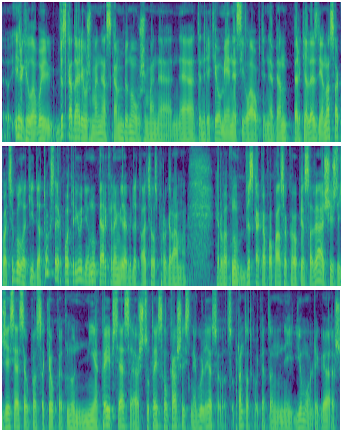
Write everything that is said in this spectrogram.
Irgi labai viską darė už mane, skambino už mane, ne, ten reikėjo mėnesį laukti, nebent per kelias dienas, sako, atsigulat į detoksą ir po trijų dienų perkeliam į rehabilitacijos programą. Ir vat, nu, viską, ką papasakojau apie save, aš išdidžiai sesiau pasakiau, kad, nu, niekaip sesė, aš su tais alkašais negulėsiu, vat, suprantat, kokia ta neįgymo lyga, aš,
